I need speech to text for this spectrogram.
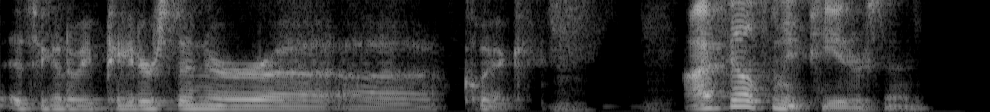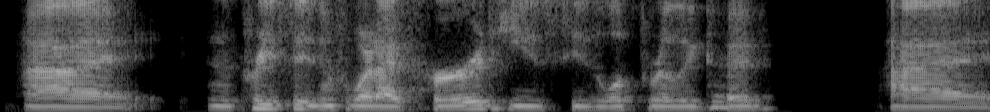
Is it going to be Petersen or uh, uh, Quick? I feel it's going to be Petersen. Uh, in the preseason, for what I've heard, he's he's looked really good. Uh,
